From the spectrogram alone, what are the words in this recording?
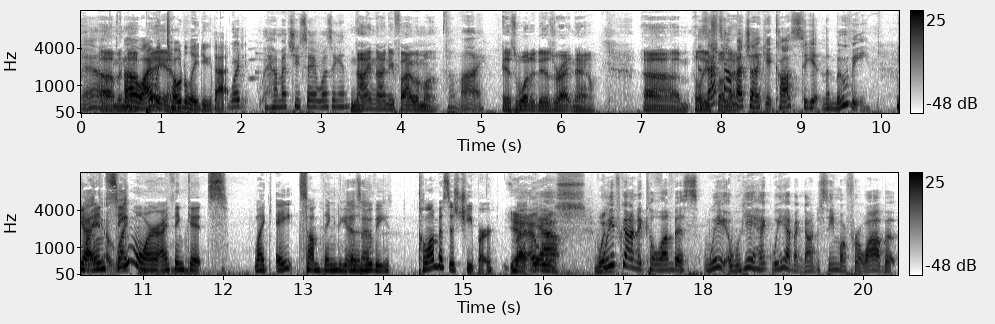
Yeah. um, and not Oh, I would totally do that. What? How much you say it was again? Nine ninety five a month Oh my! is what it is right now. Um, at 'Cause least That's on how that. much like it costs to get in the movie. Yeah, Like- in like- Seymour, I think it's like eight something to get Is in the it? movie. Columbus is cheaper. Yeah, but- it yeah. was. When, We've gone to Columbus. We, we heck, we haven't gone to Seymour for a while, but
